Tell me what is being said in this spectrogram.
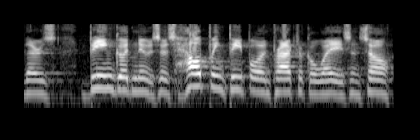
there's being good news, there's helping people in practical ways. And so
